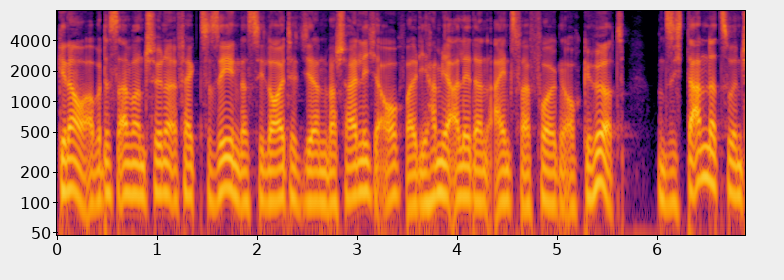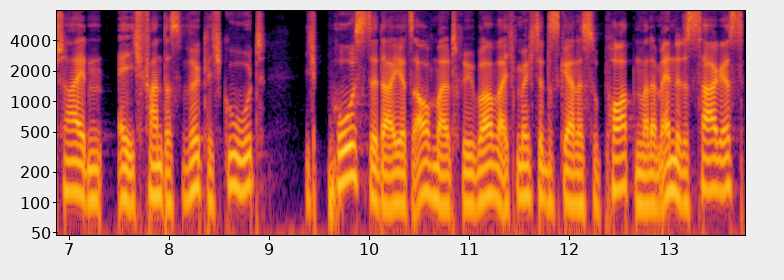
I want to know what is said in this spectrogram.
genau, aber das ist einfach ein schöner Effekt zu sehen, dass die Leute, die dann wahrscheinlich auch, weil die haben ja alle dann ein, zwei Folgen auch gehört und sich dann dazu entscheiden, ey, ich fand das wirklich gut, ich poste da jetzt auch mal drüber, weil ich möchte das gerne supporten, weil am Ende des Tages,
